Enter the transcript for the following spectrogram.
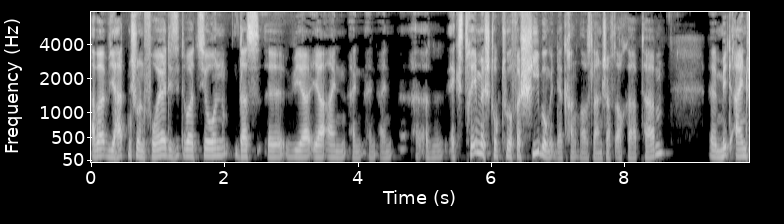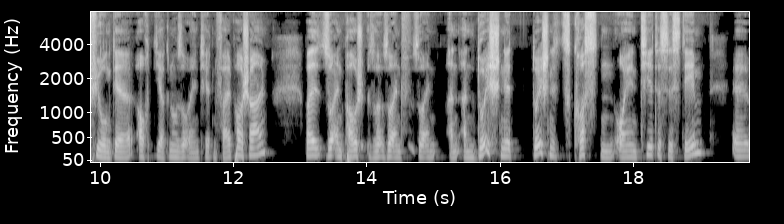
Aber wir hatten schon vorher die Situation, dass äh, wir ja ein, ein, ein, ein, also extreme Strukturverschiebung in der Krankenhauslandschaft auch gehabt haben, äh, mit Einführung der auch diagnoseorientierten Fallpauschalen, weil so ein Pausch, so, so ein, so ein an, an Durchschnitt, Durchschnittskosten orientiertes System, äh,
